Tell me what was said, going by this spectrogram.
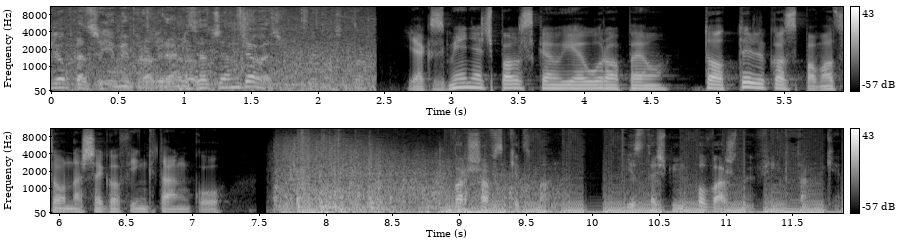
i opracujemy program i zaczynam działać. Jak zmieniać Polskę i Europę? To tylko z pomocą naszego think tanku. Warszawskie dzwony. Jesteśmy poważnym think tankiem.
